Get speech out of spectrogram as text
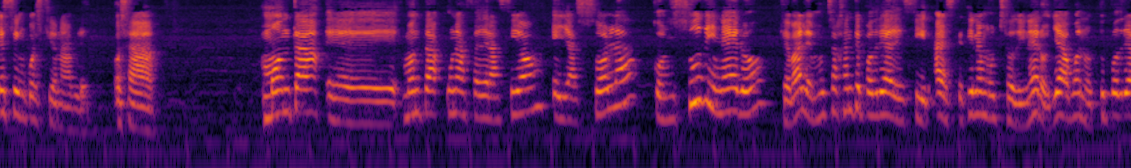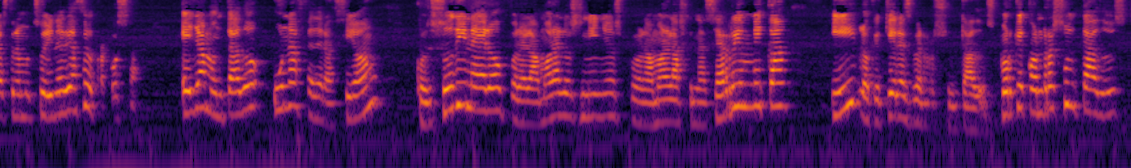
es incuestionable. O sea, monta, eh, monta una federación ella sola con su dinero, que vale, mucha gente podría decir, ah, es que tiene mucho dinero. Ya, bueno, tú podrías tener mucho dinero y hacer otra cosa. Ella ha montado una federación con su dinero, por el amor a los niños, por el amor a la gimnasia rítmica y lo que quiere es ver resultados. Porque con resultados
